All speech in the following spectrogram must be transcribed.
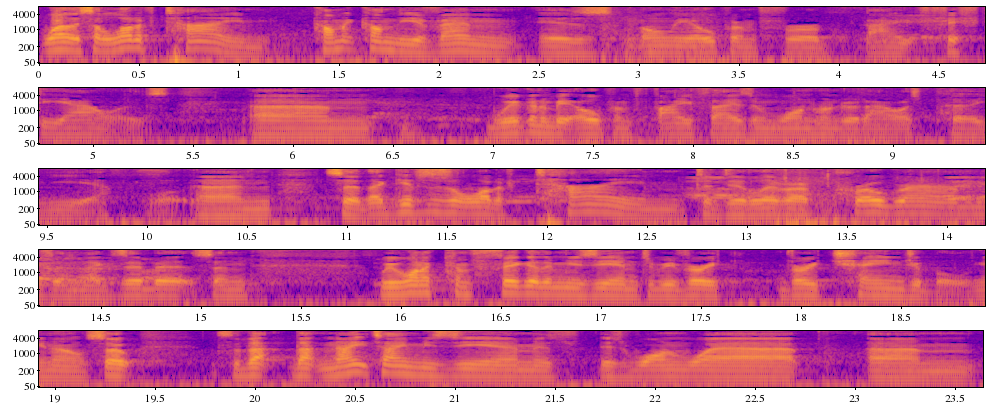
well, it's a lot of time. Comic Con, the event, is only open for about 50 hours. Um, we're going to be open 5,100 hours per year. And so that gives us a lot of time to deliver programs and exhibits. And we want to configure the museum to be very, very changeable, you know. So, so that, that nighttime museum is, is one where um,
